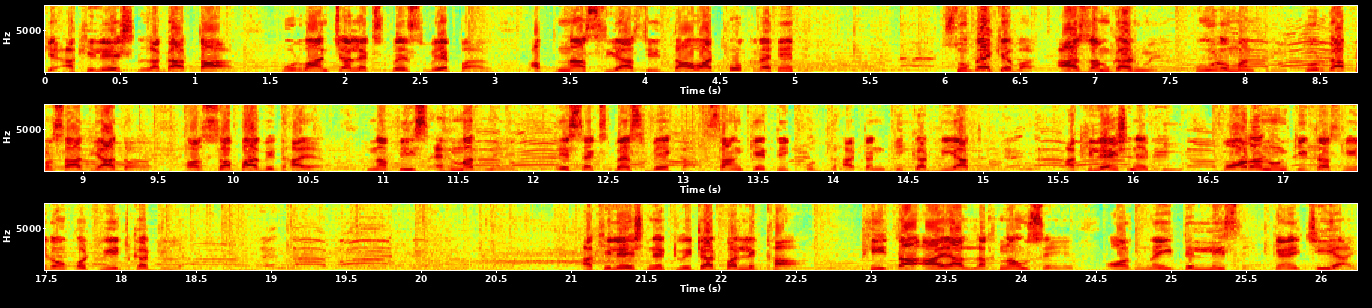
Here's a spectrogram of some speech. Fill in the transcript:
कि अखिलेश लगातार पूर्वांचल एक्सप्रेस वे पर अपना सियासी दावा ठोक रहे हैं। सुबह के वक्त आजमगढ़ में पूर्व मंत्री दुर्गा प्रसाद यादव और सपा विधायक नफीस अहमद ने इस एक्सप्रेस वे का सांकेतिक उद्घाटन भी कर दिया था। अखिलेश ने भी फ़ौरन उनकी तस्वीरों को ट्वीट कर दिया। अखिलेश ने ट्विटर पर लिखा फीता आया लखनऊ से और नई दिल्ली से कैंची आई।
